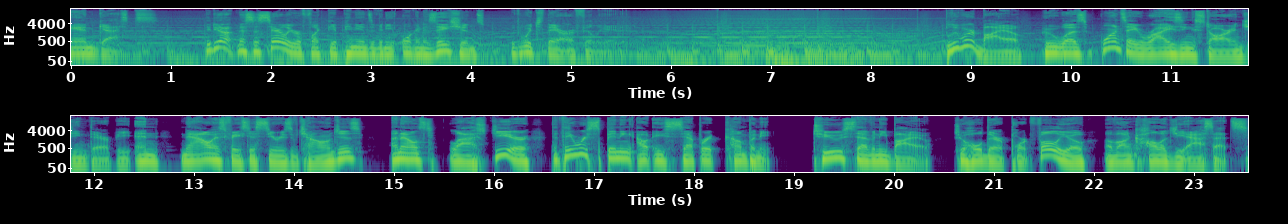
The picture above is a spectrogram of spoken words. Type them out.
and guests. They do not necessarily reflect the opinions of any organizations with which they are affiliated. Bluebird Bio, who was once a rising star in gene therapy and now has faced a series of challenges, announced last year that they were spinning out a separate company, 2seventy Bio, to hold their portfolio of oncology assets.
